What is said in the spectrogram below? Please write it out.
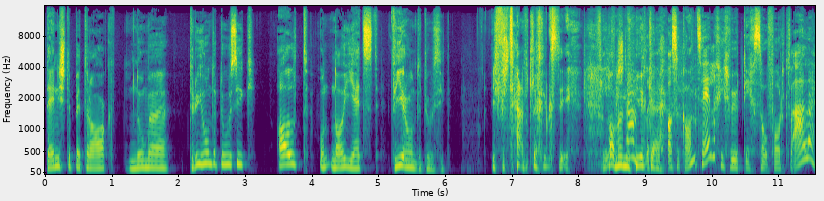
dann ist der Betrag nur 300'000 alt und neu jetzt 400'000 ist verständlicher gewesen. Viel verständlicher. Also ganz ehrlich, ich würde dich sofort wählen.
